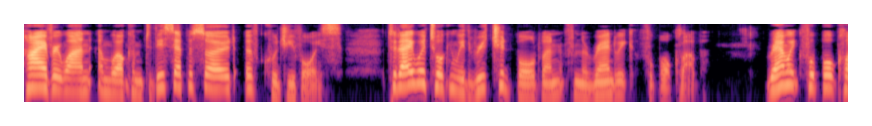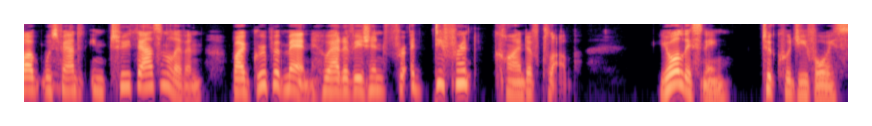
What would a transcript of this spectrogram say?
Hi, everyone, and welcome to this episode of Coogee Voice. Today we're talking with Richard Baldwin from the Randwick Football Club. Randwick Football Club was founded in 2011 by a group of men who had a vision for a different kind of club. You're listening to Coogee Voice.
